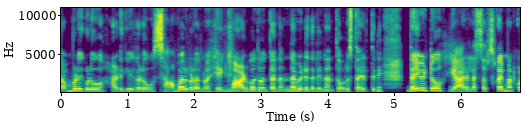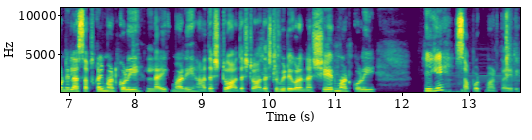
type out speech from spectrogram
ತಂಬುಳಿಗಳು, ಅಡುಗೆಗಳು, ಸಾಂಬಾರುಗಳನ್ನು ಹೇಗೆ ಮಾಡ್ಬೋದು ಅಂತ ನನ್ನ ವಿಡಿಯೋದಲ್ಲಿ ನಾನು ತೋರಿಸ್ತಾ ಇರ್ತೀನಿ. ದಯವಿಟ್ಟು ಯಾರೆಲ್ಲ ಸಬ್ಸ್ಕ್ರೈಬ್ ಮಾಡ್ಕೊಂಡಿಲ್ಲ, ಸಬ್ಸ್ಕ್ರೈಬ್ ಮಾಡ್ಕೊಳ್ಳಿ, ಲೈಕ್ ಮಾಡಿ, ಆದಷ್ಟು ಆದಷ್ಟು ಆದಷ್ಟು ವಿಡಿಯೋಗಳನ್ನು ಶೇರ್ ಮಾಡ್ಕೊಳ್ಳಿ. ಹೀಗೆ ಸಪೋರ್ಟ್ ಮಾಡ್ತಾಯಿರಿ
